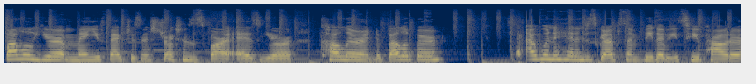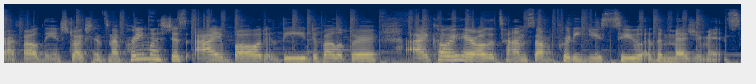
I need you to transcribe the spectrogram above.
follow your manufacturer's instructions as far as your color and developer. I went ahead and just grabbed some BW2 powder. I followed the instructions and I pretty much just eyeballed the developer. I color hair all the time so I'm pretty used to the measurements.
